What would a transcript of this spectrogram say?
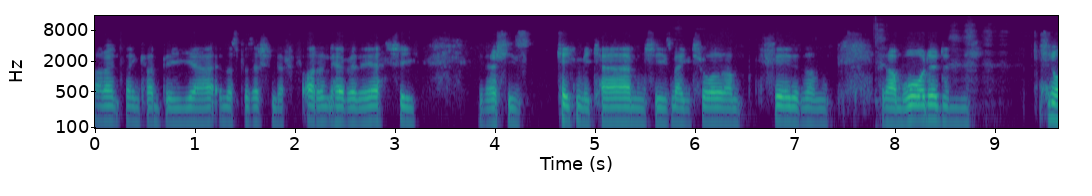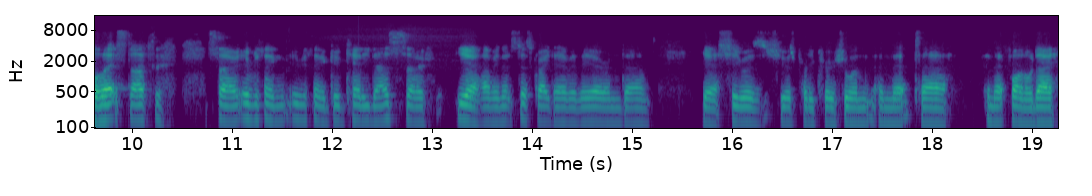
I don't think I'd be uh, in this position if I didn't have her there. She, you know, she's keeping me calm and she's making sure that I'm fed and I'm know I'm watered and and all that stuff. So everything everything a good caddy does. So yeah, I mean it's just great to have her there and. Um, yeah, she was she was pretty crucial in, in that uh, in that final day.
